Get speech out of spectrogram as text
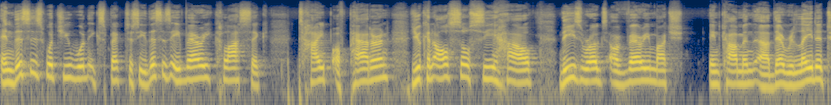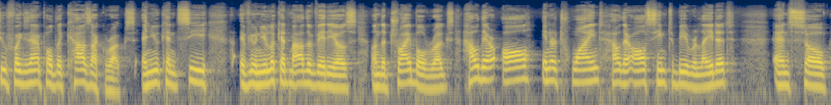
and this is what you would expect to see. This is a very classic type of pattern. You can also see how these rugs are very much in common. Uh, they're related to, for example, the Kazakh rugs. And you can see, if you, when you look at my other videos on the tribal rugs, how they're all intertwined, how they all seem to be related. And so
